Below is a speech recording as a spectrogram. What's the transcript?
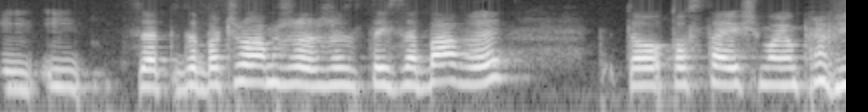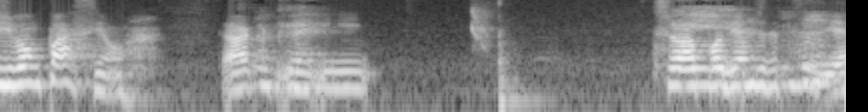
I, I, zobaczyłam, że, że z tej zabawy to, to staje się moją prawdziwą pasją. Tak? Okay. I, trzeba I, podjąć decyzję.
